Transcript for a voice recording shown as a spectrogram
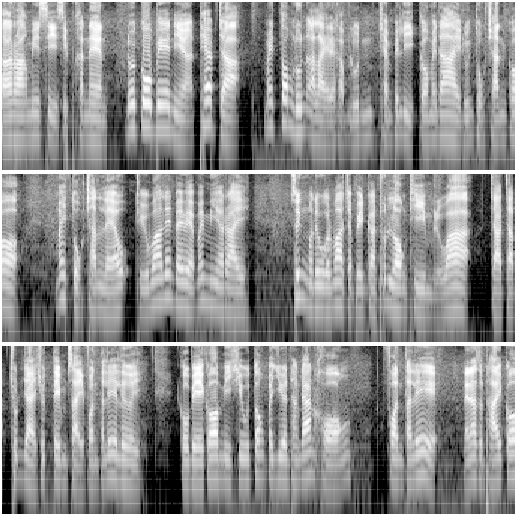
ตารางมี 40 คะแนน โดยโกเบเนี่ยแทบจะ ไม่ต้องลุ้นอะไรเลยครับลุ้นแชมเปี้ยนลีกก็ไม่ได้ลุ้นตกชั้นก็ไม่ตกชั้นแล้ว ถือว่าเล่นไปแบบไม่มีอะไร ซึ่งมาดูกันว่าจะเป็นการทดลองทีมหรือว่าจะจัดชุดใหญ่ชุดเต็มใส่ฟอนตาเล่เลย โกเบก็มีคิวต้องไปเยือนทางด้านของฟอนตาเล่และนัดสุดท้ายก็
